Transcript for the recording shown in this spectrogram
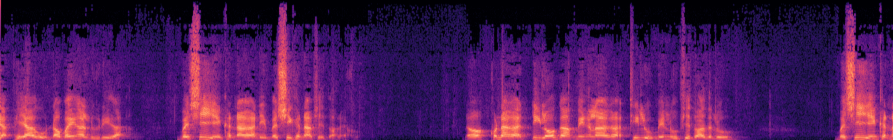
ရားဖះကိုနောက်ပိုင်းကလူတွေကမရှိရင်ခဏကနေမရှိခဏဖြစ်သွားတယ်ခုနော်ခုနကတိလောကမင်္ဂလာကထီလူမင်းလူဖြစ်သွားသလိုမရှိရင်ခဏ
